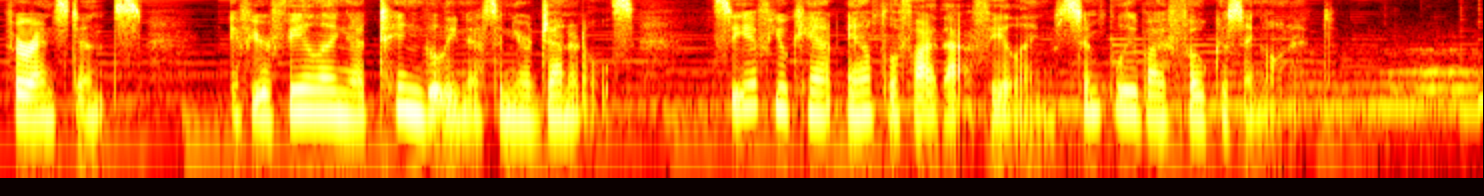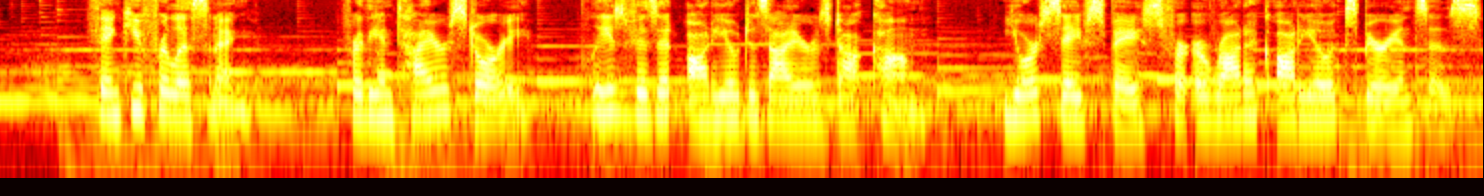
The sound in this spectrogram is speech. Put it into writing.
For instance, if you're feeling a tingliness in your genitals, see if you can't amplify that feeling simply by focusing on it. Thank you for listening. For the entire story, please visit audiodesires.com, your safe space for erotic audio experiences.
